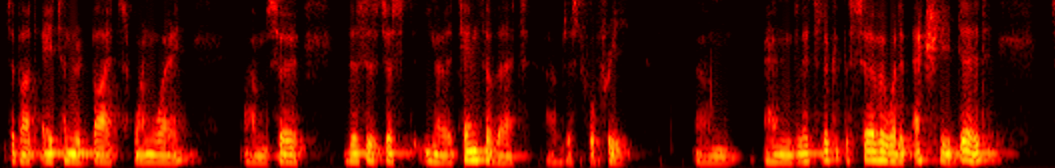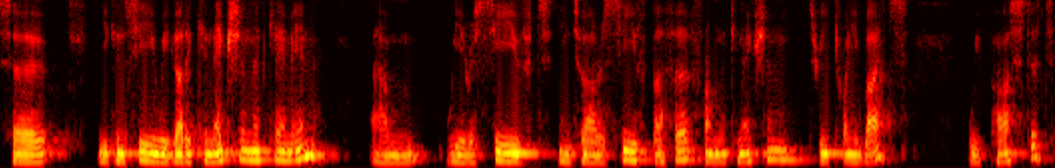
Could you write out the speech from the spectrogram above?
It's about 800 bytes one way. Um, so this is just, you know, a tenth of that um, just for free. Um, and let's look at the server, what it actually did. So you can see we got a connection that came in. Um, we received into our receive buffer from the connection 320 bytes. We passed it.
